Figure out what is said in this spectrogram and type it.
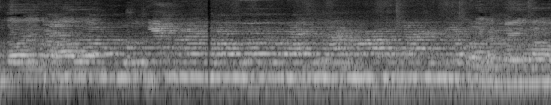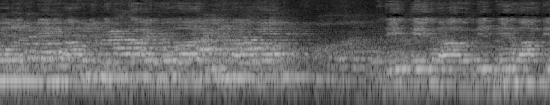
சுதாய தீர்த்தே நமாவாம்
